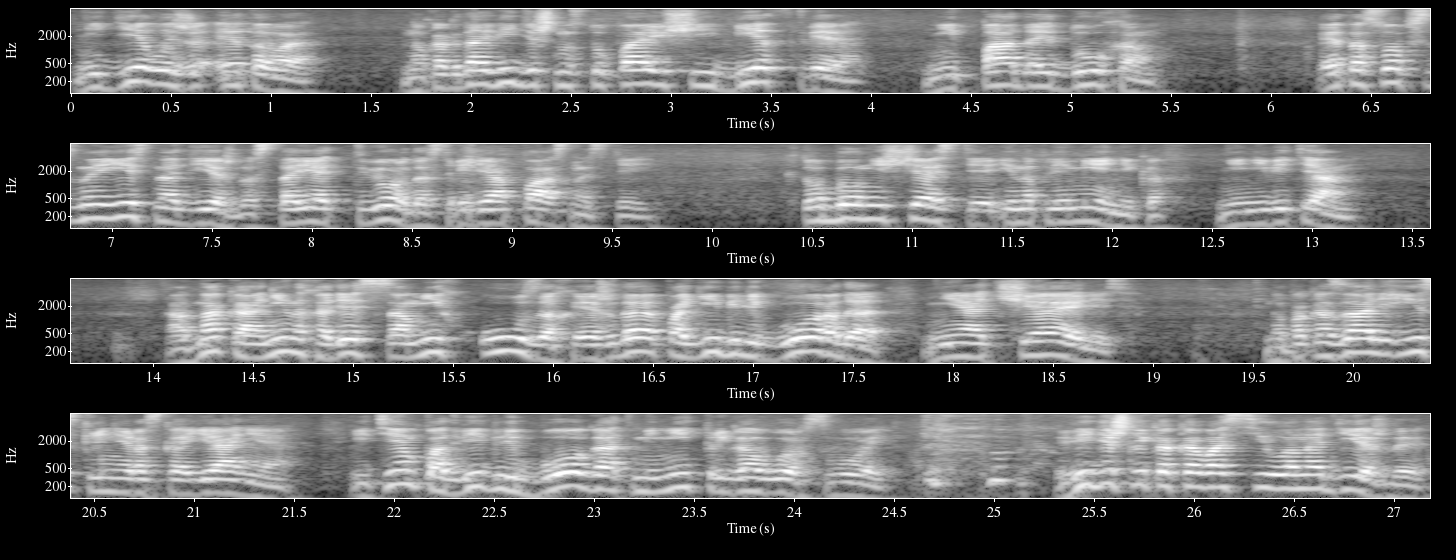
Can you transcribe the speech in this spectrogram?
Не делай же этого. Но когда видишь наступающие бедствия, не падай духом. Это, собственно, и есть надежда, стоять твердо среди опасностей. Кто был несчастье иноплеменников, ниневитян. Однако они, находясь в самих узах и ожидая погибели города, не отчаялись, но показали искреннее раскаяние, и тем подвигли Бога отменить приговор свой. Видишь ли, какова сила надежды?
